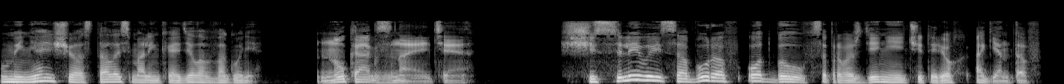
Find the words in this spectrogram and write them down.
«У меня еще осталось маленькое дело в вагоне». «Ну, как знаете». Счастливый Сабуров отбыл в сопровождении четырех агентов.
